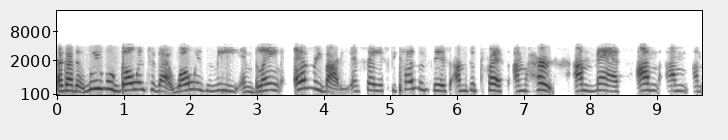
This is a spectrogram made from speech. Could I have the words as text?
I got to. We will go into that woe is me and blame everybody and say it's because of this. I'm depressed. I'm hurt. I'm mad. I'm I'm I'm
